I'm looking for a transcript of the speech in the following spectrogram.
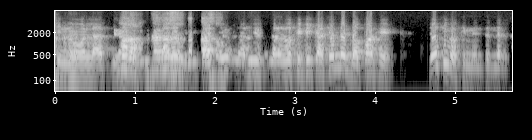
sino la, la, la dosificación, la, la dosificación del dopaje. Yo sigo sin entenderla.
